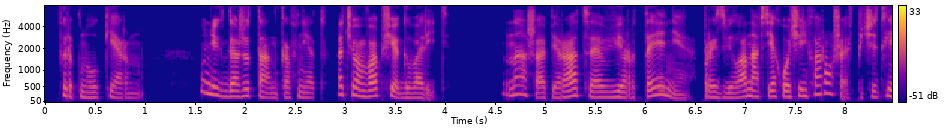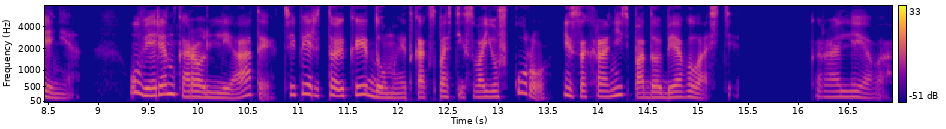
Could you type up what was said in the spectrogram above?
— фыркнул Керн. «У них даже танков нет. О чем вообще говорить? Наша операция в Вертене произвела на всех очень хорошее впечатление. Уверен, король Лиаты теперь только и думает, как спасти свою шкуру и сохранить подобие власти». «Королева»,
